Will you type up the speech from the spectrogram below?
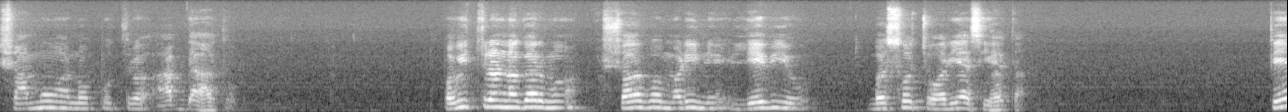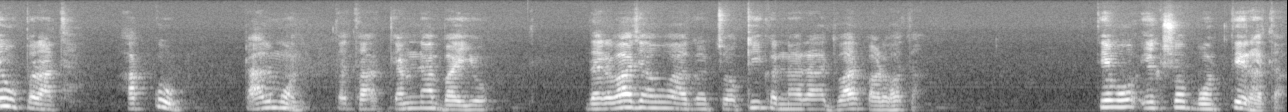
શામુઆનો પુત્ર આબદા હતો. પવિત્ર નગરમાં સર્વ મળીને લેવીઓ બસો ચોર્યાસી હતા. તે ઉપરાંત આકુબ ટાલમોન તથા તેમના ભાઈઓ દરવાજાઓ આગળ ચોકી કરનારા દ્વારપાળો હતા. તેઓ એકસો બોતેર હતા.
